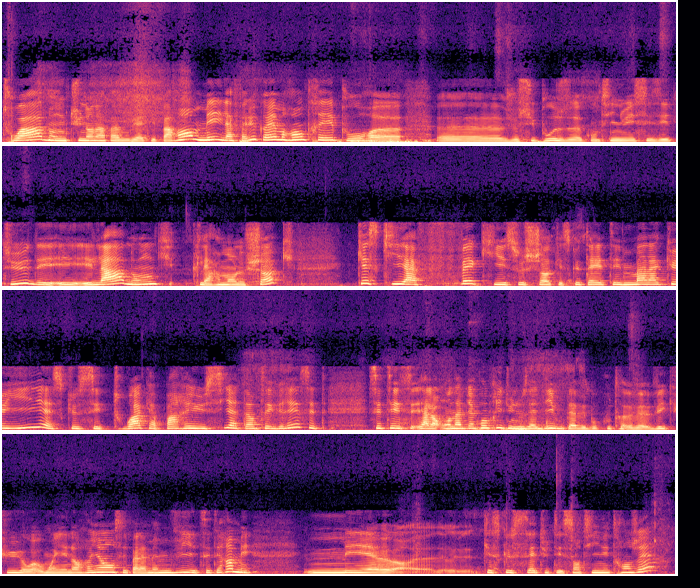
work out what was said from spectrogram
toi, donc tu n'en as pas voulu à tes parents, mais il a fallu quand même rentrer pour, euh, euh, je suppose, continuer ses études. Et, là, donc, clairement le choc. Qu'est-ce qui a fait qu'il y ait ce choc? Est-ce que tu as été mal accueilli Est-ce que c'est toi qui n'as pas réussi à t'intégrer? C'était alors on a bien compris tu nous as dit tu avais beaucoup vécu au, Moyen-Orient c'est pas la même vie etc mais mais euh, qu'est-ce que c'est? Tu t'es sentie une étrangère? euh,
